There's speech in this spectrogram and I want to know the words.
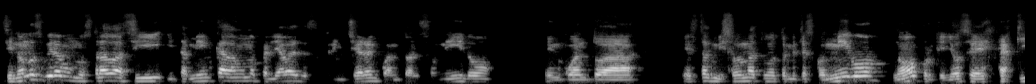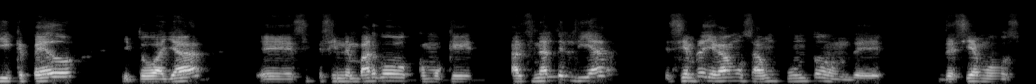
si no nos hubiéramos mostrado así y también cada uno peleaba desde su trinchera en cuanto al sonido, en cuanto a, esta es mi zona, tú no te metes conmigo, ¿no? Porque yo sé aquí qué pedo y tú allá. Eh, si- sin embargo, como que al final del día siempre llegamos a un punto donde decíamos,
